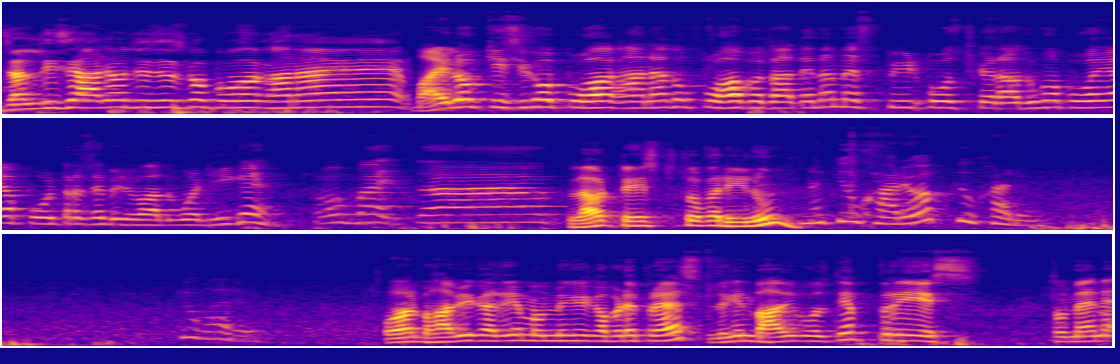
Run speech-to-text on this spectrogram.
जल्दी से आ जाओ जिसे इसको पोहा खाना है। भाई लोग किसी को पोहा खाना है तो पोहा बता देना मैं स्पीड पोस्ट करा दूँगा पोहा या पोर्टर से भिजवा दूँगा ठीक है? ओ भाई साहब। लाओ टेस्ट तो कर ही लूँ। ना क्यों खा रहे हो? आप क्यों खा रहे हो? क्यों खा रहे हो? और भाभी कर रही है मम्मी के कपड़े प्रेस लेकिन भाभी बोलते हैं प्रेस तो मैंने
